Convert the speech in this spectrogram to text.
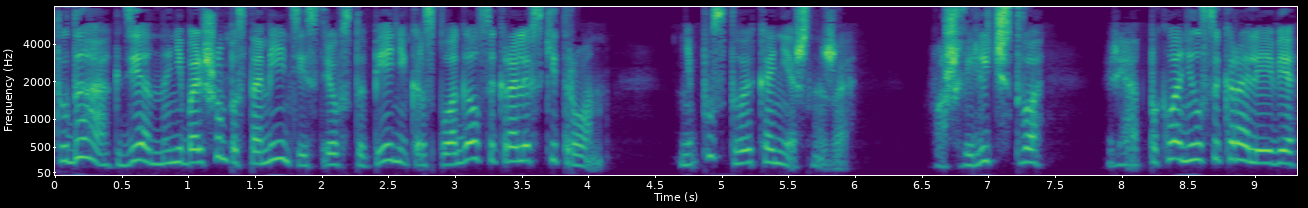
туда, где на небольшом постаменте из трех ступенек располагался королевский трон. Не пустой, конечно же. «Ваше Величество!» Ряд поклонился королеве,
